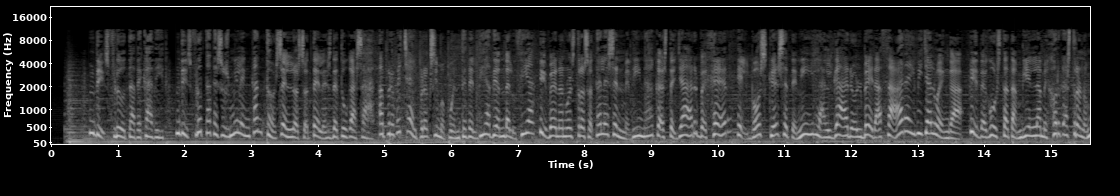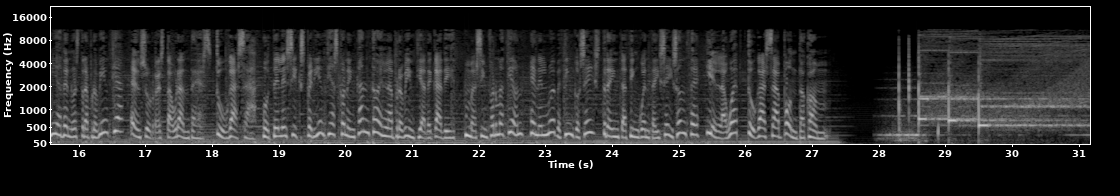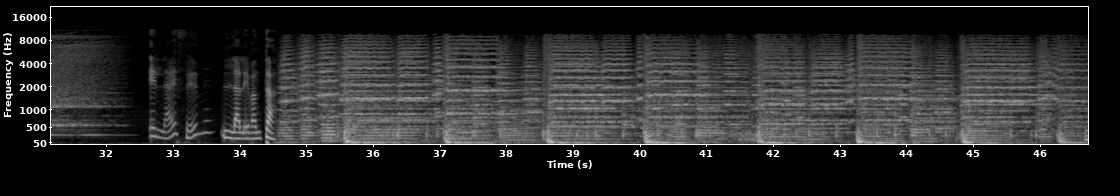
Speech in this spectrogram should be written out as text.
Disfruta de Cádiz. Disfruta de sus mil encantos en los hoteles de Tugasa. Aprovecha el próximo puente del Día de Andalucía y ven a nuestros hoteles en Medina, Castellar, Vejer, El Bosque, Setenil, Algar, Olvera, Zahara y Villaluenga. Y degusta también la mejor gastronomía de nuestra provincia en sus restaurantes. Tugasa. Hoteles y experiencias con encanto en la provincia de Cádiz. Más información en el 956 30 56 11 y en la web tugasa.com. En la FM, La Levantá.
